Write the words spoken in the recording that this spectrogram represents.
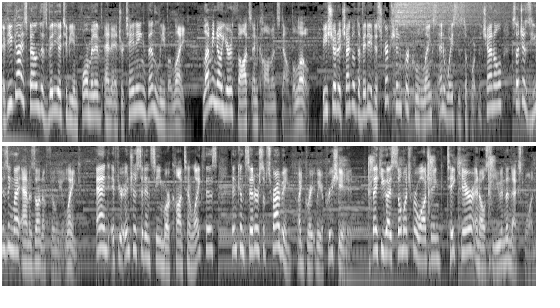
If you guys found this video to be informative and entertaining, then leave a like. Let me know your thoughts and comments down below. Be sure to check out the video description for cool links and ways to support the channel, such as using my Amazon affiliate link. And if you're interested in seeing more content like this, then consider subscribing, I'd greatly appreciate it. Thank you guys so much for watching, take care, and I'll see you in the next one.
